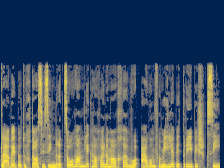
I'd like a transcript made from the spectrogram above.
glaube eben, durch das ich es in einer Zoohandlung machen konnte, wo auch ein Familienbetrieb war.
